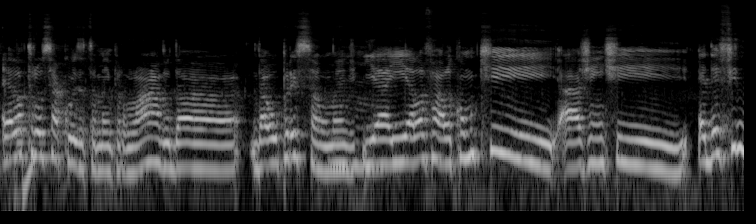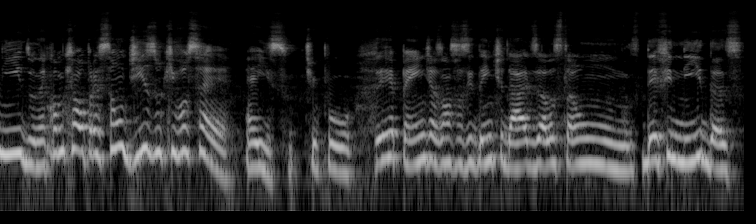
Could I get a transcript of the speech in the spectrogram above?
Ela trouxe a coisa também para um lado da, da opressão, né? Uhum. E aí ela fala como que a gente é definido, né? Como que a opressão diz o que você é. É isso. Tipo, de repente as nossas identidades elas estão definidas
